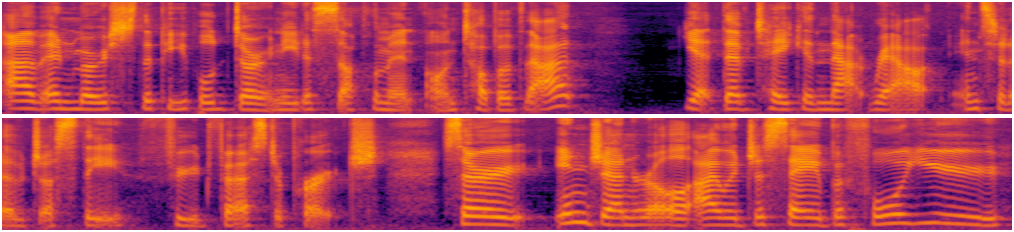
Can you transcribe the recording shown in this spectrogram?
Um, and most of the people don't need a supplement on top of that yet they've taken that route instead of just the food first approach. So, in general, I would just say before you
